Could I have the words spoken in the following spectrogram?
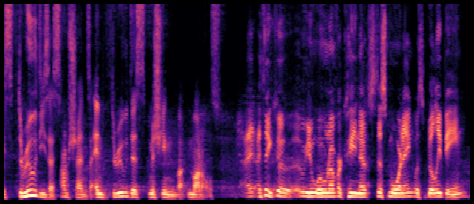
is through these assumptions and through this machine models. I, I think uh, one of our keynotes this morning was Billy Beane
